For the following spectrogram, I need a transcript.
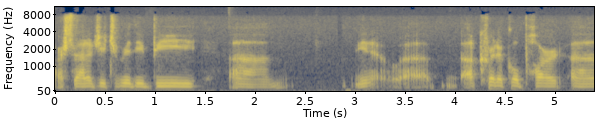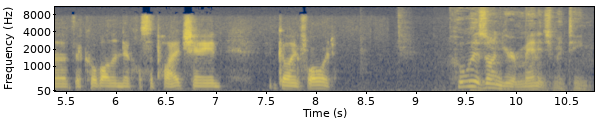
our strategy to really be, um, you know, uh, a critical part of the cobalt and nickel supply chain going forward. Who is on your management team?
